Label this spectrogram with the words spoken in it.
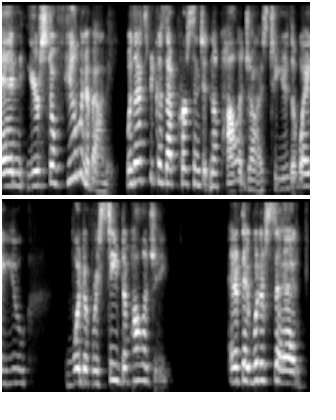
And you're still fuming about it. Well, that's because that person didn't apologize to you the way you would have received apology. And if they would have said,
